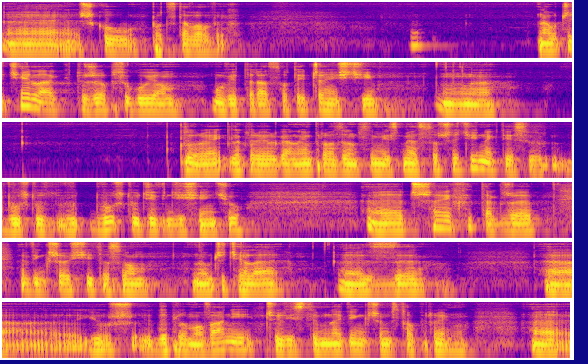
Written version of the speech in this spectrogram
e, szkół podstawowych. Nauczyciele, którzy obsługują, mówię teraz o tej części, mm, której, dla której organem prowadzącym jest miasto Szczecinek, to jest 200, 293, także w większości to są nauczyciele e, z e, już dyplomowani, czyli z tym największym stopniem e,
